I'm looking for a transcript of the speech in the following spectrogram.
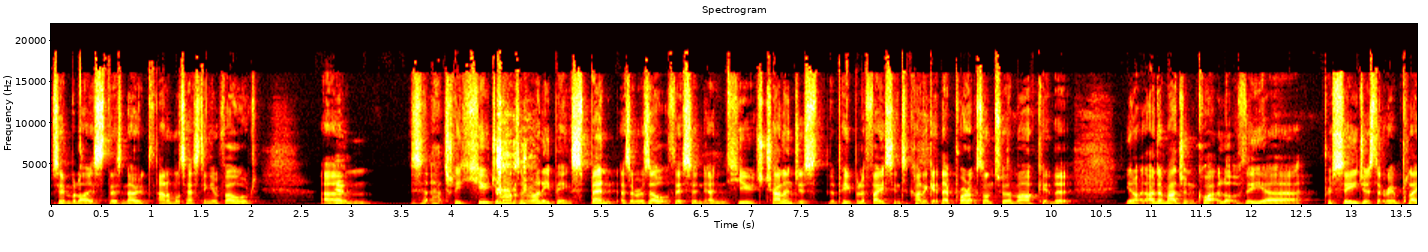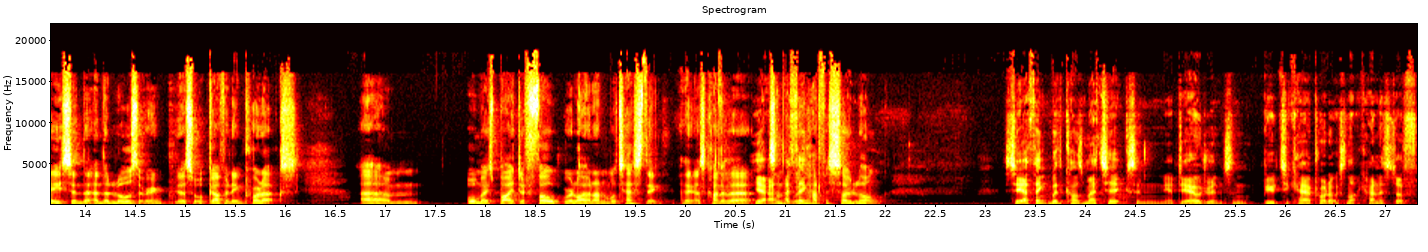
symbolise there's no animal testing involved. Um, yeah. There's actually huge amounts of money being spent as a result of this, and, and huge challenges that people are facing to kind of get their products onto a market that you know, I'd imagine quite a lot of the uh, procedures that are in place and the, and the laws that are, in, that are sort of governing products um, almost by default rely on animal testing. I think that's kind of a yeah, something we've had for so long. See, I think with cosmetics and you know, deodorants and beauty care products and that kind of stuff,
